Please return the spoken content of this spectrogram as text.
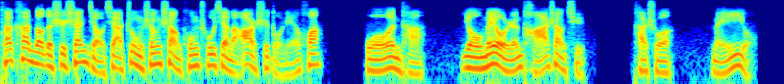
她看到的是山脚下众生上空出现了二十朵莲花。我问他有没有人爬上去，他说没有，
